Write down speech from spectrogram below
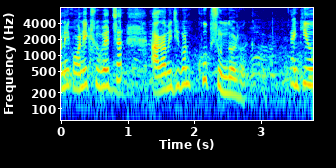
অনেক অনেক শুভেচ্ছা। আগামী জীবন খুব সুন্দর হোক। থ্যাংক ইউ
